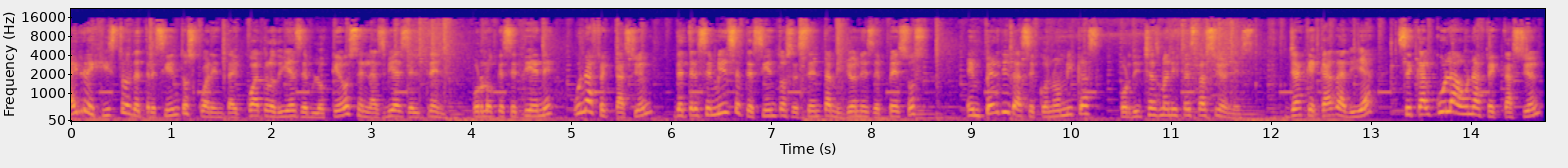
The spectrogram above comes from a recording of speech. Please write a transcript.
hay registro de 344 días de bloqueos en las vías del tren, por lo que se tiene una afectación de 13.760 millones de pesos en pérdidas económicas por dichas manifestaciones, ya que cada día se calcula una afectación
